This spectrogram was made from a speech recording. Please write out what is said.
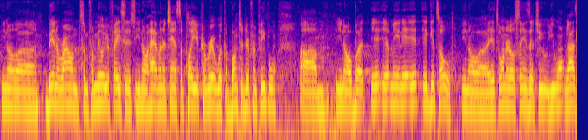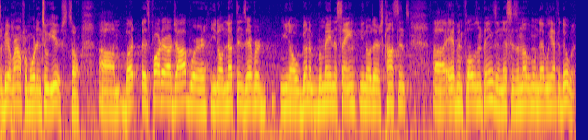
you know uh, being around some familiar faces. You know, having a chance to play your career with a bunch of different people. Um, you know, but it, I mean, it, it gets old. You know, uh, it's one of those things that you, you want guys to be around for more than two years. So, um, but as part of our job, where you know nothing's ever you know going to remain the same. You know, there's constant uh, ebb and flows and things, and this is another one that we have to deal with.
